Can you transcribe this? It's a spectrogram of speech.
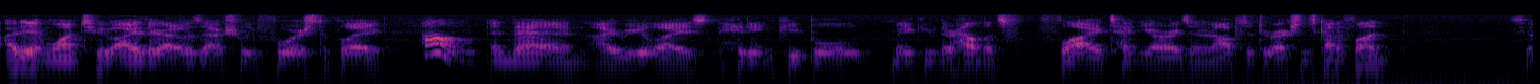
I didn't want to either. I was actually forced to play, Oh, and then I realized hitting people, making their helmets fly ten yards in an opposite direction is kind of fun. So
